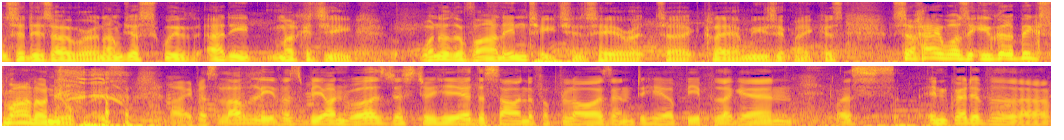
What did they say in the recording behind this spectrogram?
Concert is over, and I'm just with Adi Mukherjee, one of the violin teachers here at uh, Clare Music Makers. So, how was it? You've got a big smile on your face. oh, it was lovely. It was beyond words just to hear the sound of applause and to hear people again. It was incredible. Uh,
